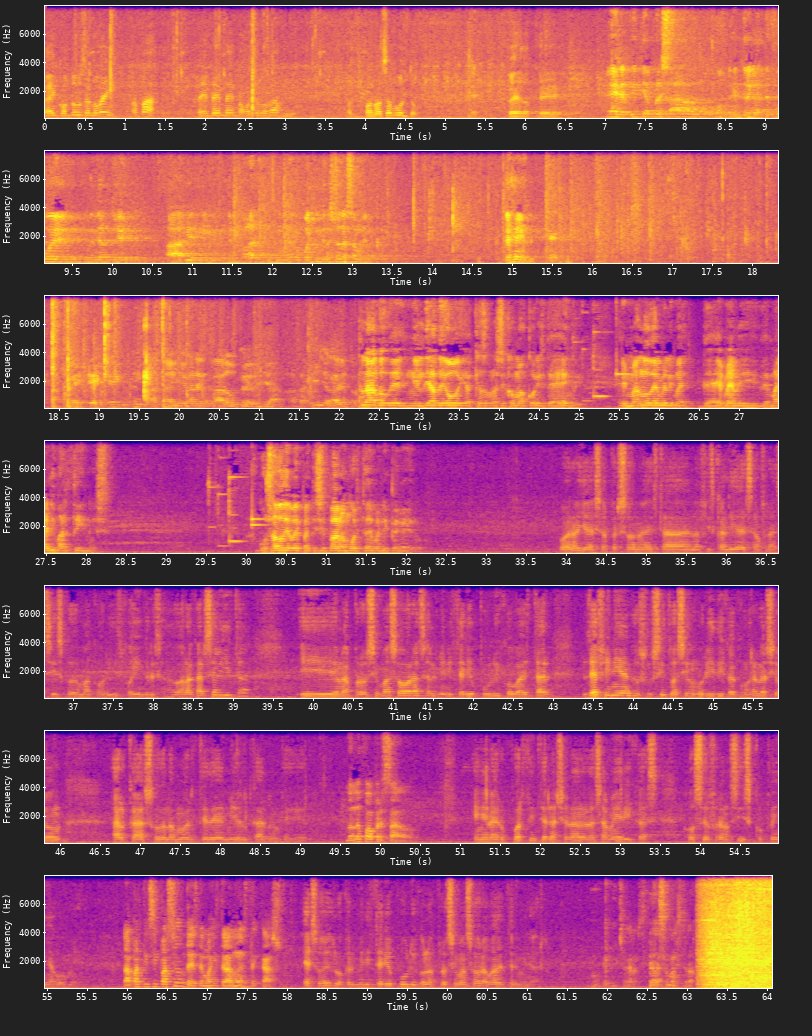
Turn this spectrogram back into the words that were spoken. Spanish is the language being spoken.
Ven, condúcelo, ven, papá. Ven, ven, ven, vamos a hacerlo rápido. Para no hacer bulto. Espérate. Mira, a ti te apresaron o te entregaste fue mediante a alguien en el palacio en el aeropuerto de Migración de las Américas. Es Henry. Hasta ahí llega la entrada de ustedes ya. Hasta aquí llega la entrada. Hablado de- en el día de hoy aquí a San Francisco Macorís de Henry, hermano de Emily, de Emily, de Miley Martínez, acusado de haber participado en la muerte de Emily Peguero. Bueno, ya esa persona está en la Fiscalía de San Francisco de Macorís, fue ingresado a la carcelita y en las próximas horas el Ministerio Público va a estar definiendo su situación jurídica con relación al caso de la muerte de Emil del Carmen Peguero. ¿Dónde fue apresado? En el Aeropuerto Internacional de las Américas, José Francisco Peña Gómez. La participación de este magistrado en este caso. Eso es lo que el Ministerio Público en las próximas horas va a determinar. Ok, muchas gracias. Gracias, magistrado.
